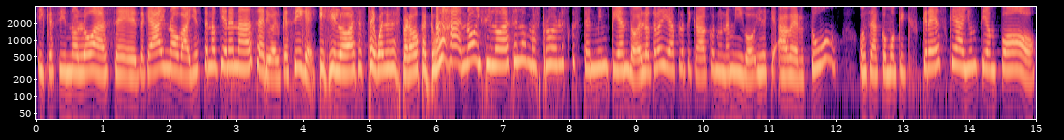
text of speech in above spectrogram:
y que si no lo hace es de que, ay, no, vaya, este no quiere nada serio, el que sigue. Y si lo hace, está igual desesperado que tú. Ajá, no, y si lo hace, lo más probable es que estén mintiendo. El otro día platicaba con un amigo y de que, a ver, tú, o sea, como que crees que hay un tiempo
